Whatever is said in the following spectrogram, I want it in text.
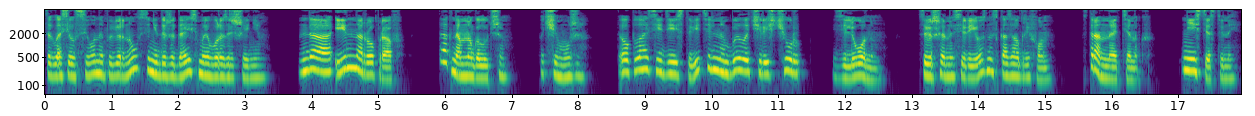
согласился он и повернулся, не дожидаясь моего разрешения. Да, Инна Ро прав. Так намного лучше. Почему же? То платье действительно было чересчур зеленым. Совершенно серьезно сказал Грифон. Странный оттенок. Неестественный.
